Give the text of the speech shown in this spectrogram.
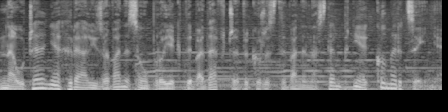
Na uczelniach realizowane są projekty badawcze wykorzystywane następnie komercyjnie.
